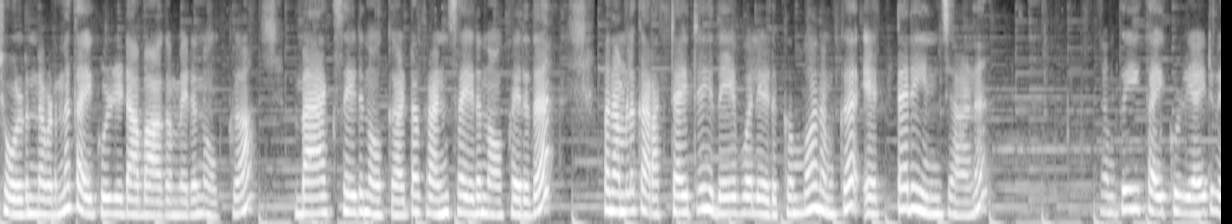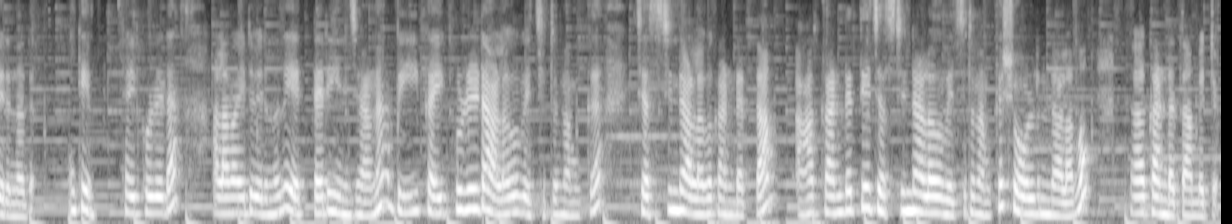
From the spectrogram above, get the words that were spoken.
ഷോൾഡറിന്റെ അവിടെ നിന്ന് കൈക്കുഴിയുടെ ആ ഭാഗം വരെ നോക്കുക. ബാക്ക് സൈഡ് നോക്കുക കേട്ടോ ഫ്രണ്ട് സൈഡ് നോക്കരുത്. അപ്പൊ നമ്മൾ കറക്റ്റായിട്ട് ഇതേപോലെ എടുക്കുമ്പോൾ നമുക്ക് എട്ടര ഇഞ്ചാണ് നമുക്ക് ഈ കൈക്കുഴിയായിട്ട് വരുന്നത്. ഓക്കെ കൈക്കുഴിയുടെ അളവായിട്ട് വരുന്നത് എട്ടര ഇഞ്ചാണ്. അപ്പോൾ ഈ കൈക്കുഴിയുടെ അളവ് വെച്ചിട്ട് നമുക്ക് ചെസ്റ്റിന്റെ അളവ് കണ്ടെത്താം. ആ കണ്ടെത്തിയ ചെസ്റ്റിന്റെ അളവ് വെച്ചിട്ട് നമുക്ക് ഷോൾഡറിന്റെ അളവും കണ്ടെത്താൻ പറ്റും.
